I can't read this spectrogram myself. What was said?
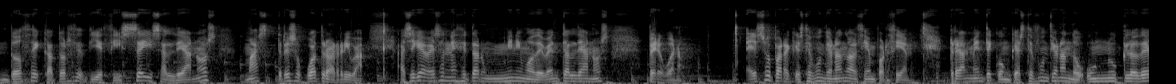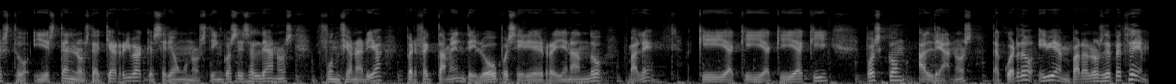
12, 14, 16 aldeanos, más 3 o 4 arriba. Así que vais a necesitar un mínimo de 20 aldeanos, pero bueno, eso para que esté funcionando al 100%. Realmente con que esté funcionando un núcleo de esto y estén los de aquí arriba, que serían unos 5 o 6 aldeanos, funcionaría perfectamente. Y luego pues iréis rellenando, ¿vale? Aquí, aquí, aquí, aquí, pues con aldeanos, ¿de acuerdo? Y bien, para los de PC,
